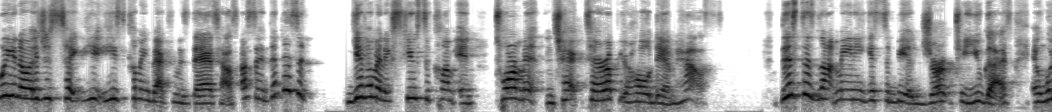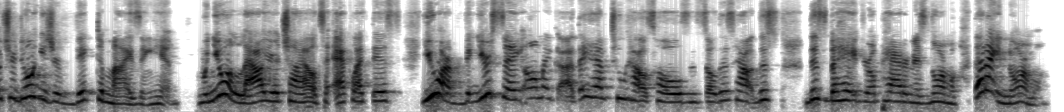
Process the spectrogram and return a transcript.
"Well, you know, it just take. He, he's coming back from his dad's house." I said, "That doesn't give him an excuse to come and torment and tear up your whole damn house. This does not mean he gets to be a jerk to you guys. And what you're doing is you're victimizing him. When you allow your child to act like this, you are you're saying, "Oh my God, they have two households, and so this how this this behavioral pattern is normal." That ain't normal.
